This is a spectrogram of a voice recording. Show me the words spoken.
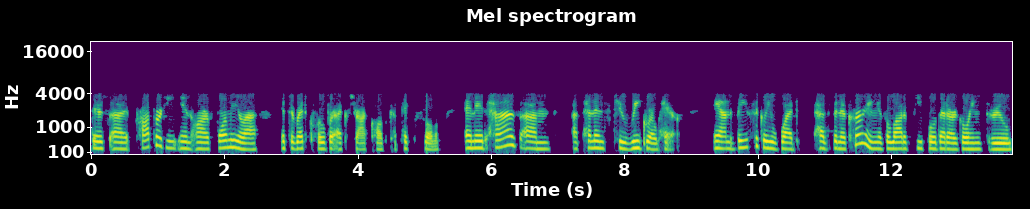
there's a property in our formula. It's a red clover extract called Capixyl, and it has um, a penance to regrow hair. And basically, what has been occurring is a lot of people that are going through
